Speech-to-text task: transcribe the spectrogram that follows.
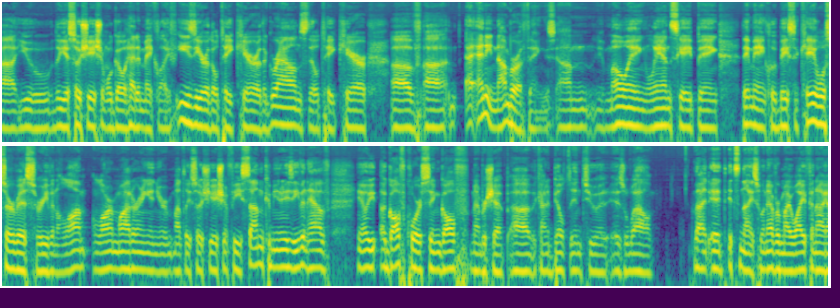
Uh, you, the association will go ahead and make life easier. They'll take care of the grounds. They'll take care of uh, any number of things, um, mowing, landscaping. They may include basic cable service or even alarm alarm monitoring in your monthly association fee. Some communities even have, you know, a golf course and golf membership uh, kind of built into it as well but it, it's nice whenever my wife and I,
